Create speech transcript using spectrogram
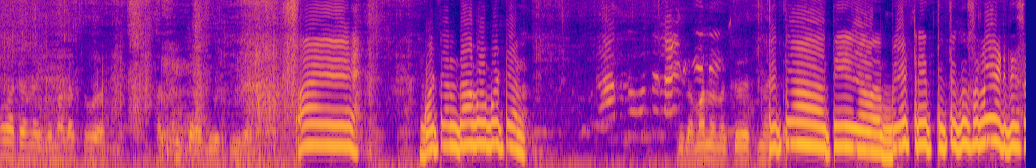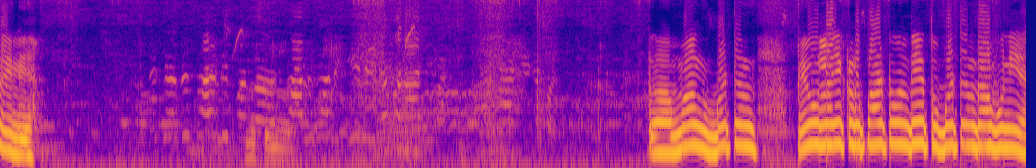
वाटत नाही मला आय बटन दाबा बटन. तुला मनानं कळत नाही तिथं ती बॅटरी तिथं कसं लाइट दिसायली? नसतं ना. तर मग बटन पिऊला इकडे पाठवून दे तू बटन दाबून ये.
